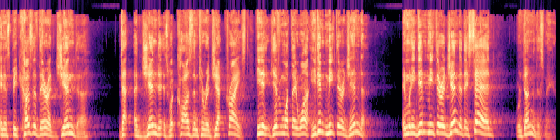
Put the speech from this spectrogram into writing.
And it's because of their agenda that agenda is what caused them to reject Christ. He didn't give them what they want. He didn't meet their agenda. And when he didn't meet their agenda, they said, We're done with this man.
